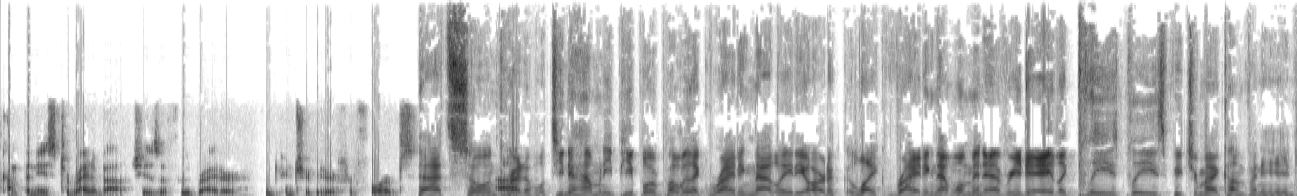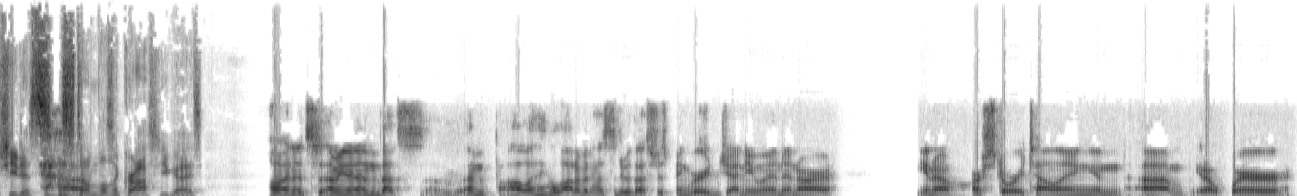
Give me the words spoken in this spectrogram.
companies to write about. She was a food writer, food contributor for Forbes. That's so incredible. Do you know how many people are probably like writing that lady article, like writing that woman every day, like please, please feature my company, and she just Yeah. stumbles across you guys. Oh, and it's I mean, and that's and I think a lot of it has to do with us just being very genuine in our, you know, our storytelling and um, you know where,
